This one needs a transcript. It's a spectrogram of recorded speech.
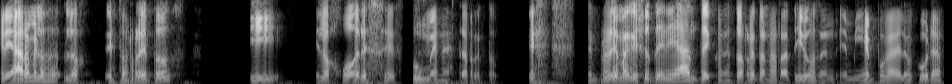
crearme los, estos retos y que los jugadores se sumen a este reto. El problema que yo tenía antes con estos retos narrativos en, mi época de locura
